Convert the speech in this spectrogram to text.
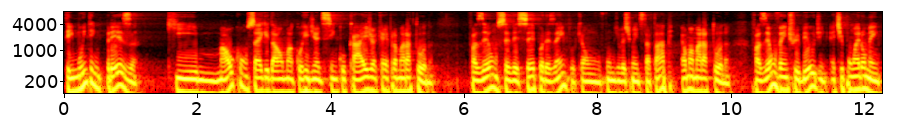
Tem muita empresa que mal consegue dar uma corridinha de 5K e já quer ir para maratona. Fazer um CVC, por exemplo, que é um fundo de investimento de startup, é uma maratona. Fazer um venture building é tipo um Ironman.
